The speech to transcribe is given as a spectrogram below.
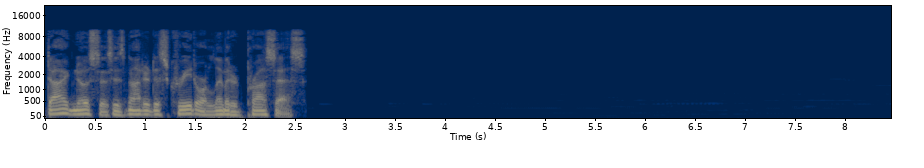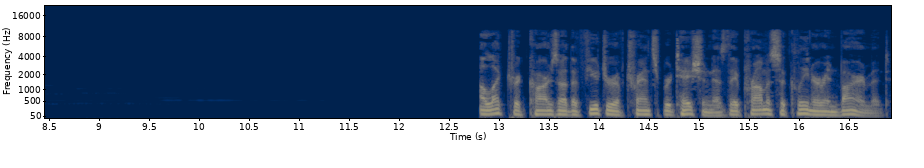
Diagnosis is not a discrete or limited process. Electric cars are the future of transportation as they promise a cleaner environment.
